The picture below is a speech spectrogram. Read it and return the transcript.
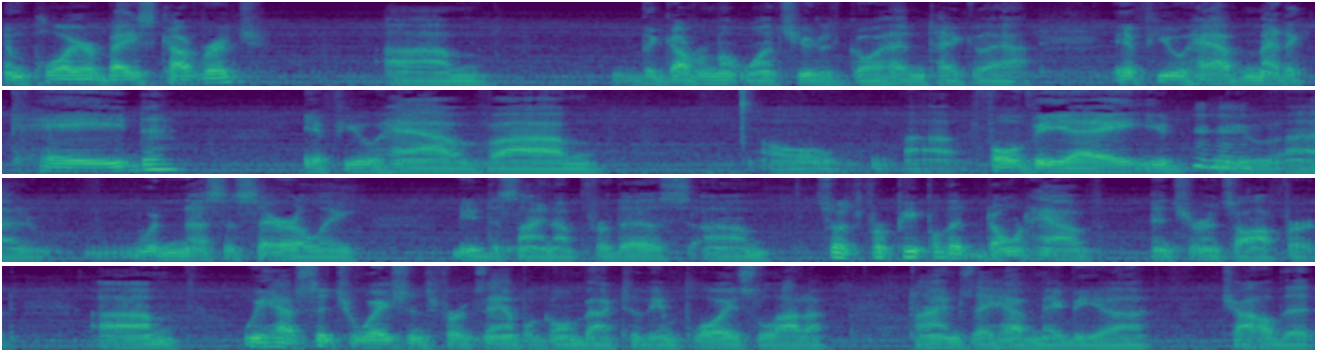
employer based coverage, um, the government wants you to go ahead and take that. If you have Medicaid, if you have um, oh uh, full VA, you you uh, wouldn't necessarily need to sign up for this. Um, so it's for people that don't have insurance offered. Um, we have situations, for example, going back to the employees. A lot of times they have maybe a child that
